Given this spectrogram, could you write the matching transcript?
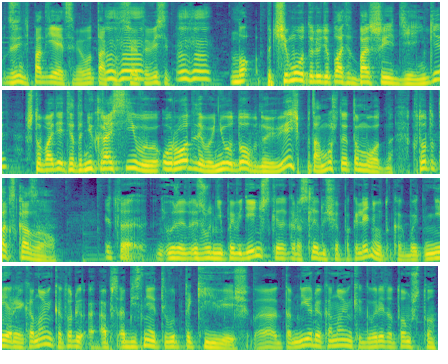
извините, под яйцами, вот так вот Мгм. все это висит. Мгм. Но почему-то люди платят большие деньги, чтобы одеть эту некрасивую, уродливую, неудобную вещь, потому что это модно. Кто-то так сказал. Это уже, не поведенческое, это как раз следующее поколение, вот как бы нейроэкономика, который об- объясняет и вот такие вещи. да. Там нейроэкономика говорит о том, что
